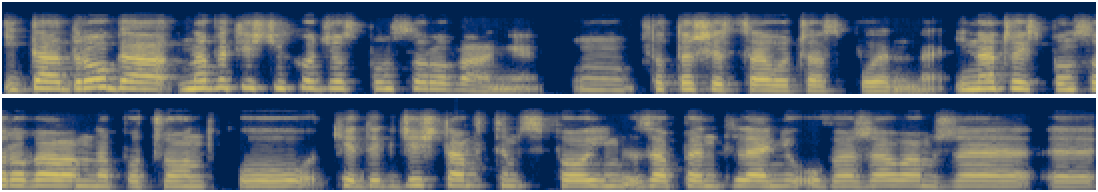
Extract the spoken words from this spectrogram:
I ta droga, nawet jeśli chodzi o sponsorowanie, mm, to też jest cały czas płynne. Inaczej sponsorowałam na początku, kiedy gdzieś tam w tym swoim zapętleniu uważałam, że e,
